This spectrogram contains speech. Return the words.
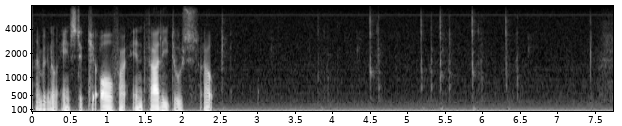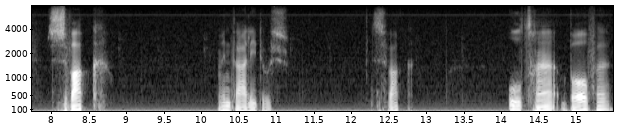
Heb ik nog één stukje over, invalidus. Oh. Zwak, invalidus, zwak ultra boven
